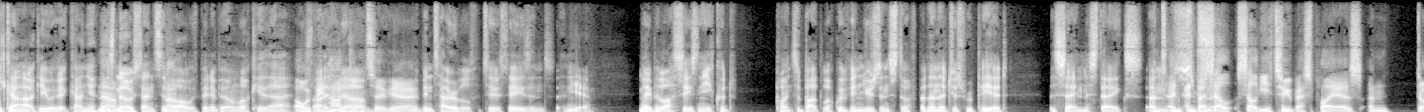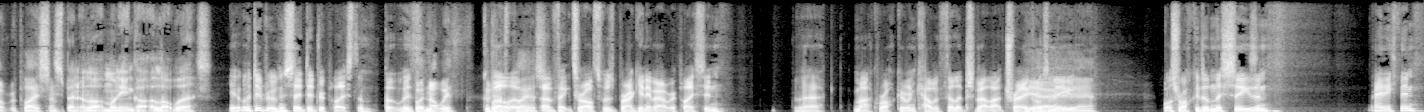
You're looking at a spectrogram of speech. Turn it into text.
You can't argue with it, can you? No. There's no sense of No. oh, we've been a bit unlucky there. Oh, we've It's been like, hard no, done to, yeah. we've been terrible for two seasons. And Yeah. maybe last season you could point to bad luck with injuries and stuff, but then they just repeated the same mistakes and, and, and spent, sell sell your two best players and don't replace them. spent a lot of money and got a lot worse. Yeah, well, did, I was say did replace them, but with But not with good well, enough uh, players. uh, Victor also was bragging about replacing uh, Marc Roca and Kalvin Phillips about that trade, yeah, wasn't he? yeah, What's Roca done this season? Anything?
